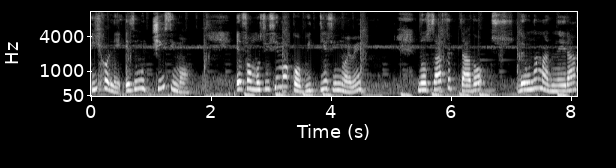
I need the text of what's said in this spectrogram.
Híjole, es muchísimo. El famosísimo COVID-19 nos ha afectado de una manera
